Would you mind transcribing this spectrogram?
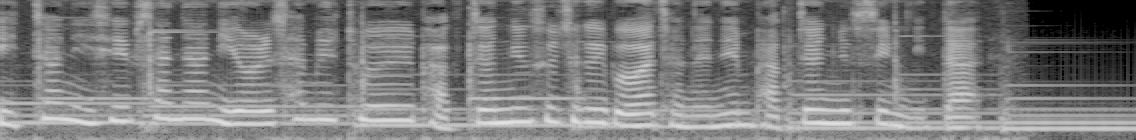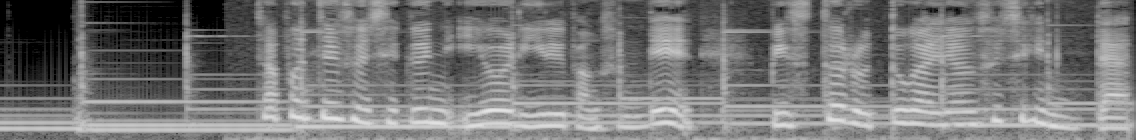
2024년 2월 3일 토요일 박전뉴 소식을 모아 전하는 박전뉴스입니다. 첫 번째 소식은 2월 2일 방송된 미스터 로또 관련 소식입니다.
